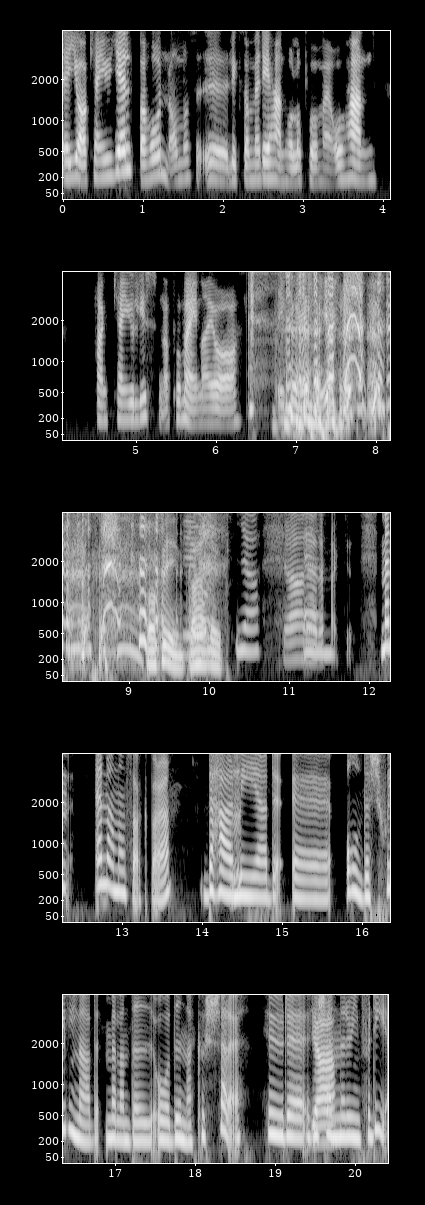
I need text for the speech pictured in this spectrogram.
Eh, Jag kan ju hjälpa honom och, eh, liksom med det han håller på med och han, han kan ju lyssna på mig när jag är gnällig. Vad fint, vad Ja. härligt. Ja. ja, det är det Ehm, faktiskt. En annan sak bara. Det här Mm. med eh, åldersskillnad mellan dig och dina kursare. Hur, eh, hur Ja. känner du inför det?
